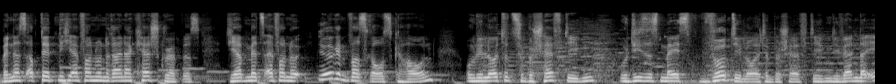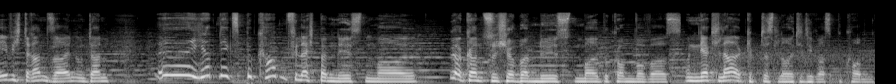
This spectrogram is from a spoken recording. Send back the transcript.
wenn das Update nicht einfach nur ein reiner Cash Grab ist. Die haben jetzt einfach nur irgendwas rausgehauen, um die Leute zu beschäftigen. Und dieses Maze wird die Leute beschäftigen. Die werden da ewig dran sein und dann, äh, ich hab nichts bekommen. Vielleicht beim nächsten Mal. Ja, ganz sicher beim nächsten Mal bekommen wir was. Und ja klar gibt es Leute, die was bekommen.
